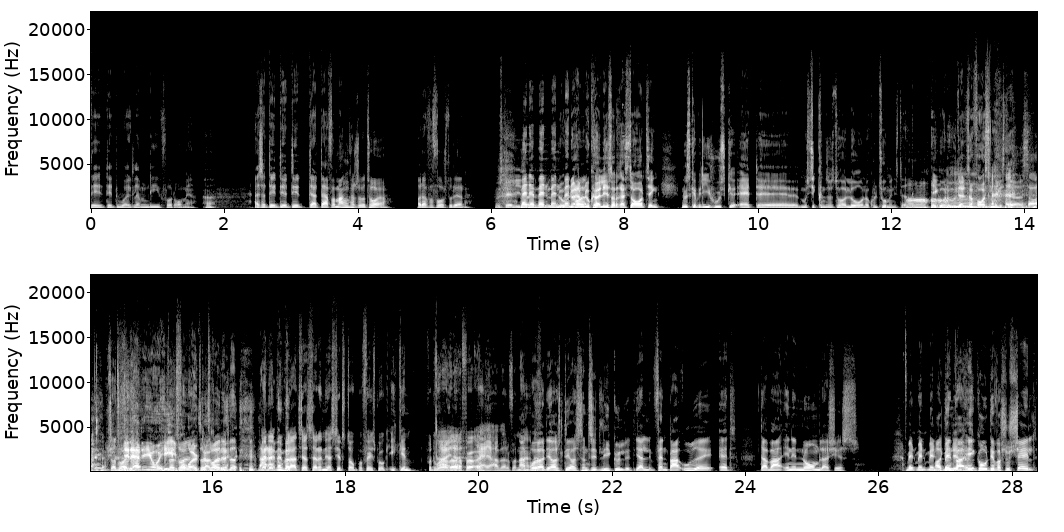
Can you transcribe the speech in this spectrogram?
det, det duer ikke, lad dem lige få et år mere. Ja. Altså, det, det, det, der, der er for mange konservatorier, og der er for få studerende. Nu skal jeg lige Men, men- men- nu, men nu, prøv- nu kører jeg lige sådan et ressort-ting. Nu skal vi lige huske, at øh, musikkonservatoriet lå under Kulturministeriet. Ikke under Uddannelses- og Forskningsministeriet. Så, Så tror det der, det er jo helt så forrygt. Så det Altså. er blevet- Nej, Nej, men nej, er du klar til at sætte den her shitstorm på Facebook igen? For du har været der før, Ja, ikke? jeg har været der før. Nej, prøv at høre, det er, også, det er også sådan set ligegyldigt. Jeg fandt bare ud af, at der var en enorm largesse. Men, men, men, Og men den var ikke god. Det var socialt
